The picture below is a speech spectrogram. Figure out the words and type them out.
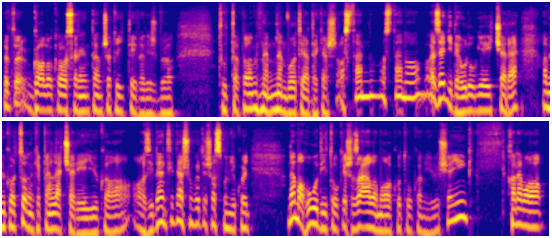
Hát gallokról szerintem csak így tévedésből tudtak valamit, nem, nem volt érdekes. Aztán, aztán a, ez egy ideológiai csere, amikor tulajdonképpen lecseréljük a, az identitásunkat, és azt mondjuk, hogy nem a hódítók és az államalkotók a mi őseink, hanem a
